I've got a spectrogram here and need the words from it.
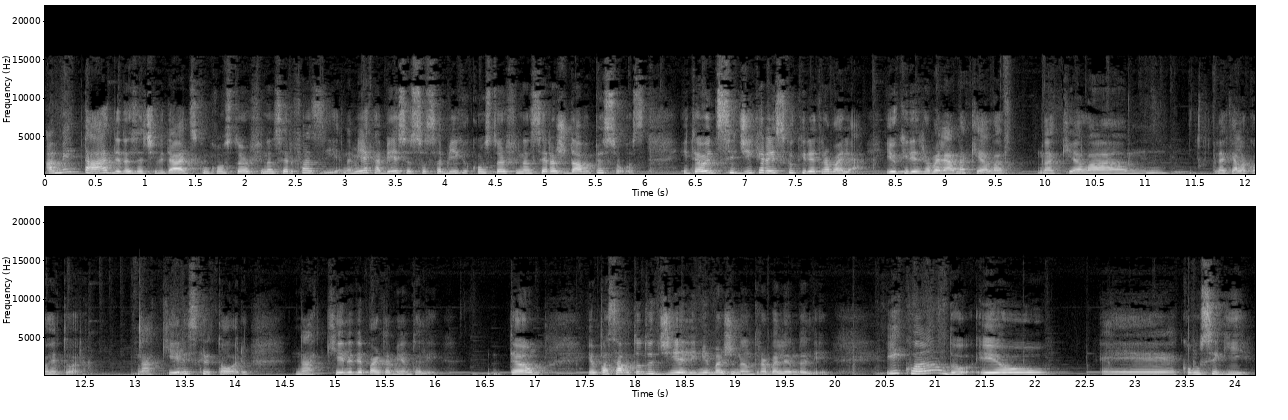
a metade das atividades que um consultor financeiro fazia. Na minha cabeça, eu só sabia que o consultor financeiro ajudava pessoas. Então eu decidi que era isso que eu queria trabalhar. E eu queria trabalhar naquela, naquela, naquela corretora, naquele escritório, naquele departamento ali. Então eu passava todo dia ali me imaginando trabalhando ali. E quando eu é, consegui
